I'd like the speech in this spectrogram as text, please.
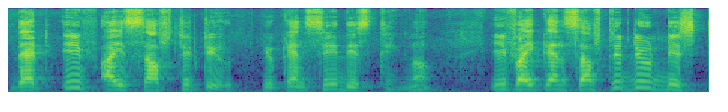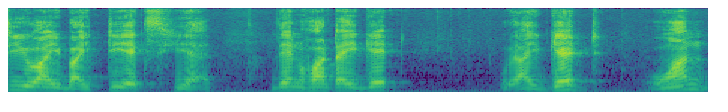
that if I substitute, you can see this thing, no? If I can substitute this T y by T x here, then what I get? I get 1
